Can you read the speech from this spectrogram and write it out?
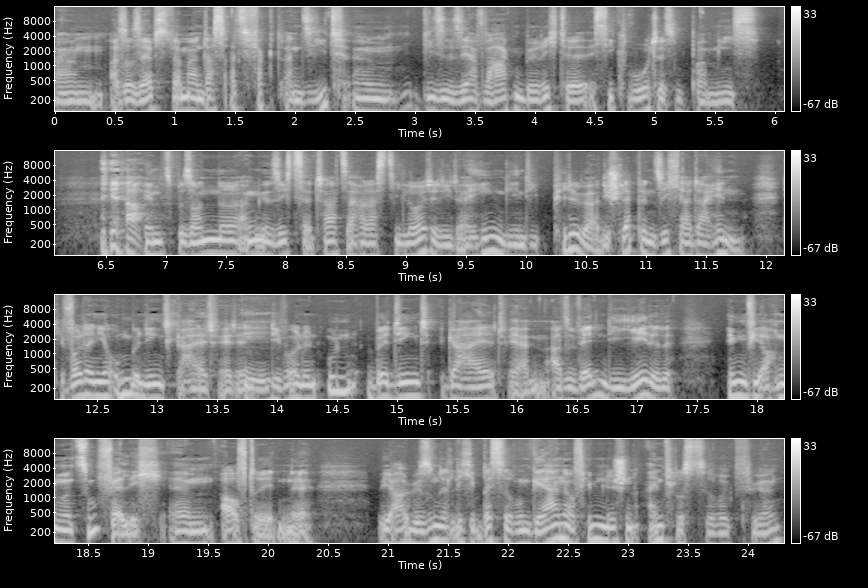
Ähm, also selbst wenn man das als Fakt ansieht, ähm, diese sehr vagen Berichte, ist die Quote super mies. Ja. Insbesondere angesichts der Tatsache, dass die Leute, die da hingehen, die Pilger, die schleppen sich ja dahin. Die wollen ja unbedingt geheilt werden. Die wollen unbedingt geheilt werden. Also werden die jede irgendwie auch nur zufällig ähm, auftretende ja, gesundheitliche Besserung gerne auf himmlischen Einfluss zurückführen.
